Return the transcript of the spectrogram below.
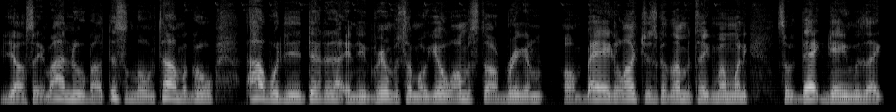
y'all say. If I knew about this a long time ago, I would have da da da. And then Grim was talking about, yo, I'm gonna start bringing um, bag lunches because I'm gonna take my money. So that game was like,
